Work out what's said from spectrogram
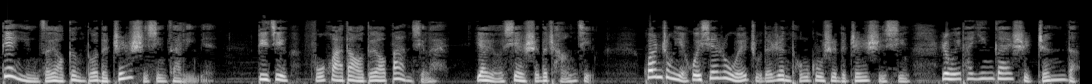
电影则要更多的真实性在里面。毕竟，服化道都要办起来，要有现实的场景。观众也会先入为主的认同故事的真实性，认为它应该是真的，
